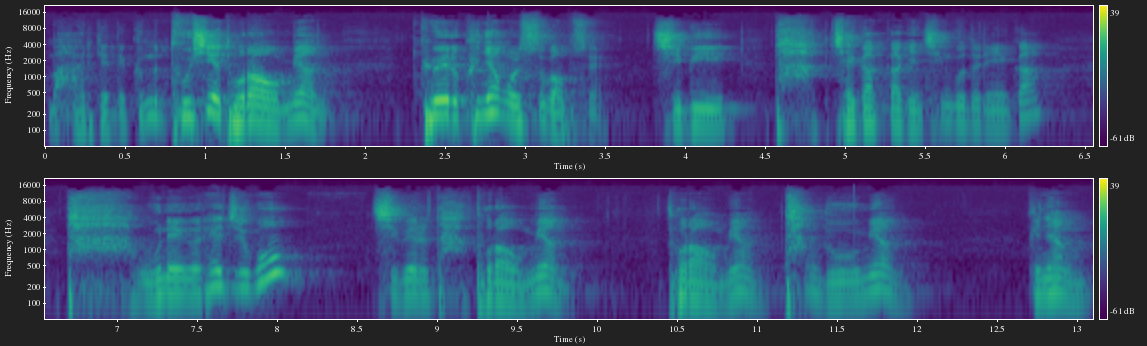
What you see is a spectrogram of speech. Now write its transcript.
막 이렇게 돼. 그러면 2시에 돌아오면 교회로 그냥 올 수가 없어요. 집이 다 제각각인 친구들이니까 다 운행을 해주고 집에를 딱 돌아오면 돌아오면 딱 누우면 그냥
